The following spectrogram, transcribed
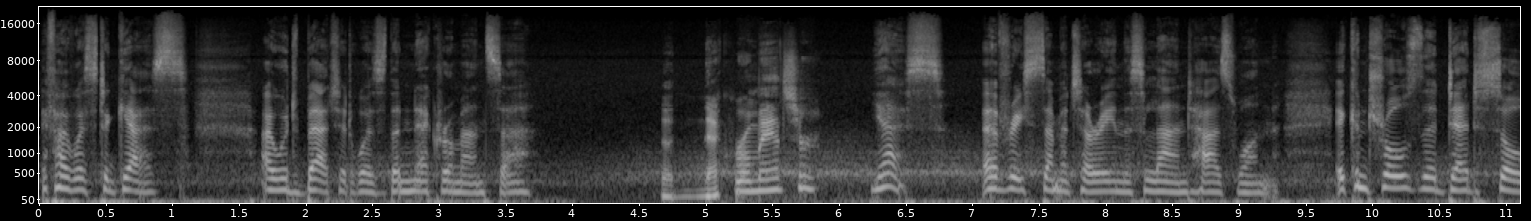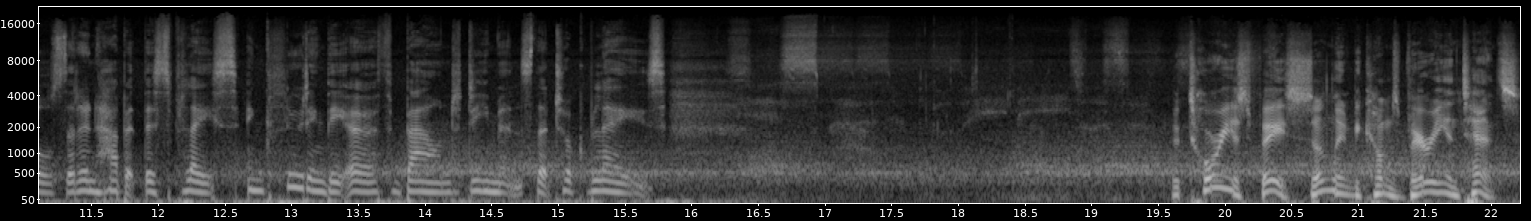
If I was to guess, I would bet it was the necromancer. The necromancer? Yes, every cemetery in this land has one. It controls the dead souls that inhabit this place, including the earth bound demons that took Blaze. Victoria's face suddenly becomes very intense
